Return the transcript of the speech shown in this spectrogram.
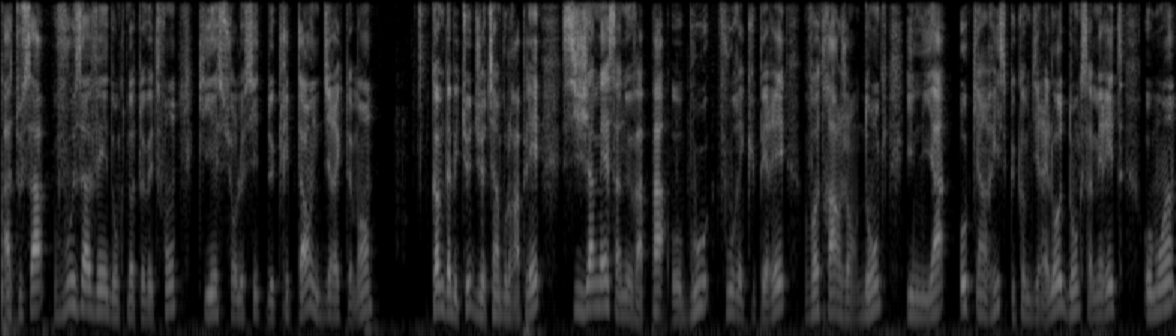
à tout ça. Vous avez donc notre levée de fonds qui est sur le site de Cryptown directement. Comme d'habitude, je tiens à vous le rappeler, si jamais ça ne va pas au bout, vous récupérez votre argent. Donc, il n'y a aucun risque, comme dirait l'autre. Donc, ça mérite au moins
